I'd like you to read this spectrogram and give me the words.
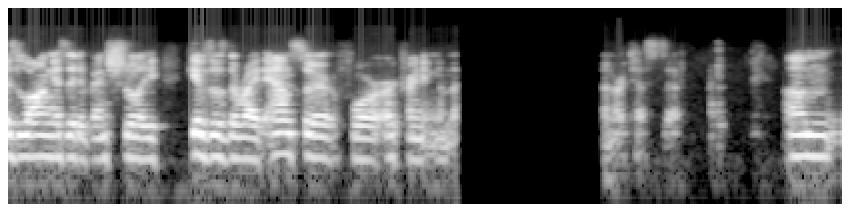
as long as it eventually gives us the right answer for our training and, our test set. Um,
